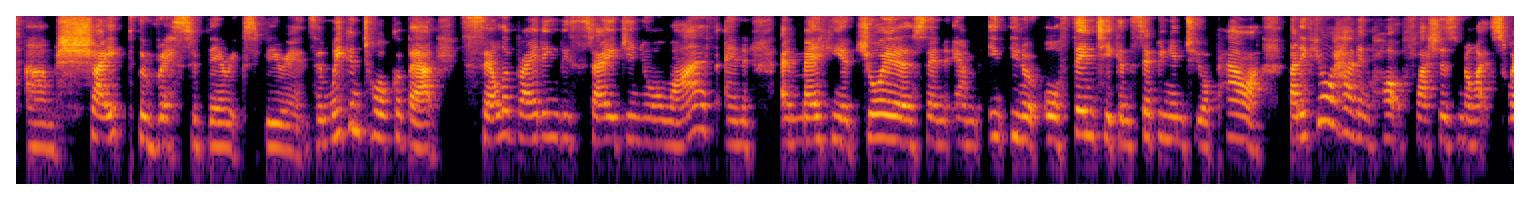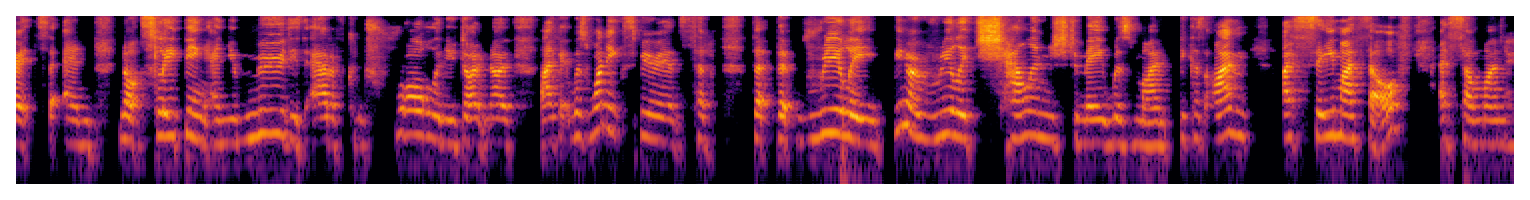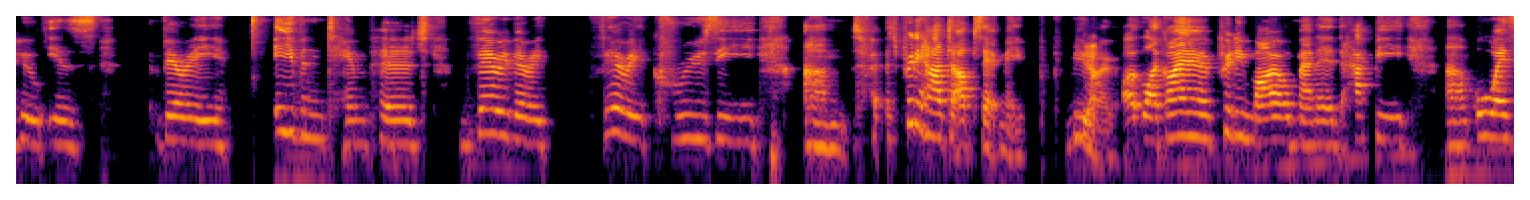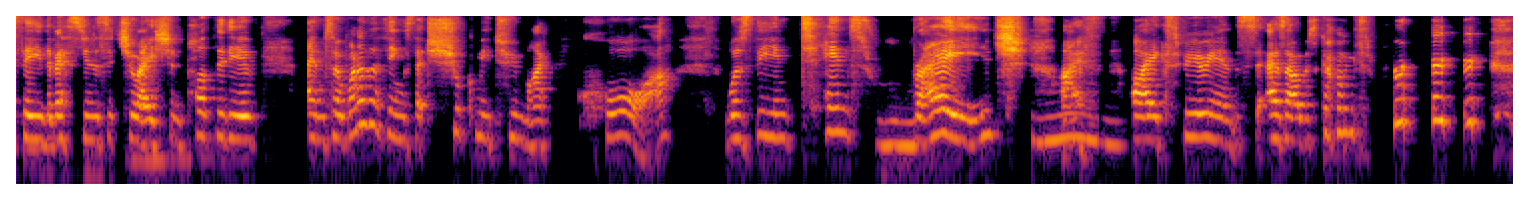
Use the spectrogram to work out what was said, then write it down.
um, shape the rest of their experience. And we can talk about celebrating this stage in your life and and making it joyous and um, you know authentic and stepping into your power. But if you're having hot flashes night sweats and not sleeping and your mood is out of control and you don't know like it was one one experience that that that really you know really challenged me was my because i'm i see myself as someone who is very even tempered very very very cruisy. Um it's pretty hard to upset me you yeah. know. Like i am pretty mild mannered happy um, always see the best in a situation positive. And so one of the things that shook me to my core was the intense rage mm. I I experienced as I was going through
